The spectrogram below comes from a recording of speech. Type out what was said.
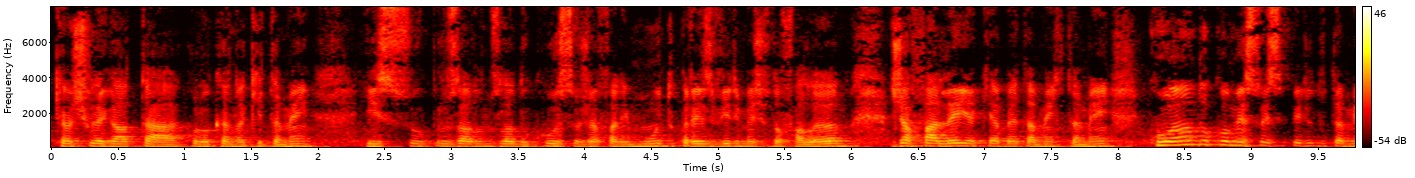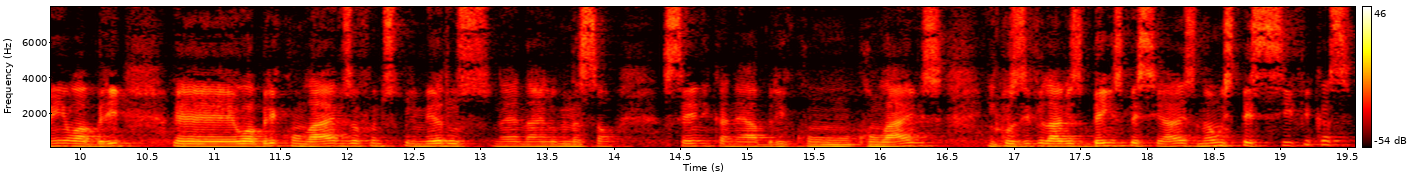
que eu acho legal estar tá colocando aqui também, isso para os alunos lá do curso, eu já falei muito para eles, virem e estou falando, já falei aqui abertamente também. Quando começou esse período também, eu abri, é, eu abri com lives, eu fui um dos primeiros né, na iluminação cênica, né, abrir com, com lives, inclusive lives bem especiais, não específicas,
